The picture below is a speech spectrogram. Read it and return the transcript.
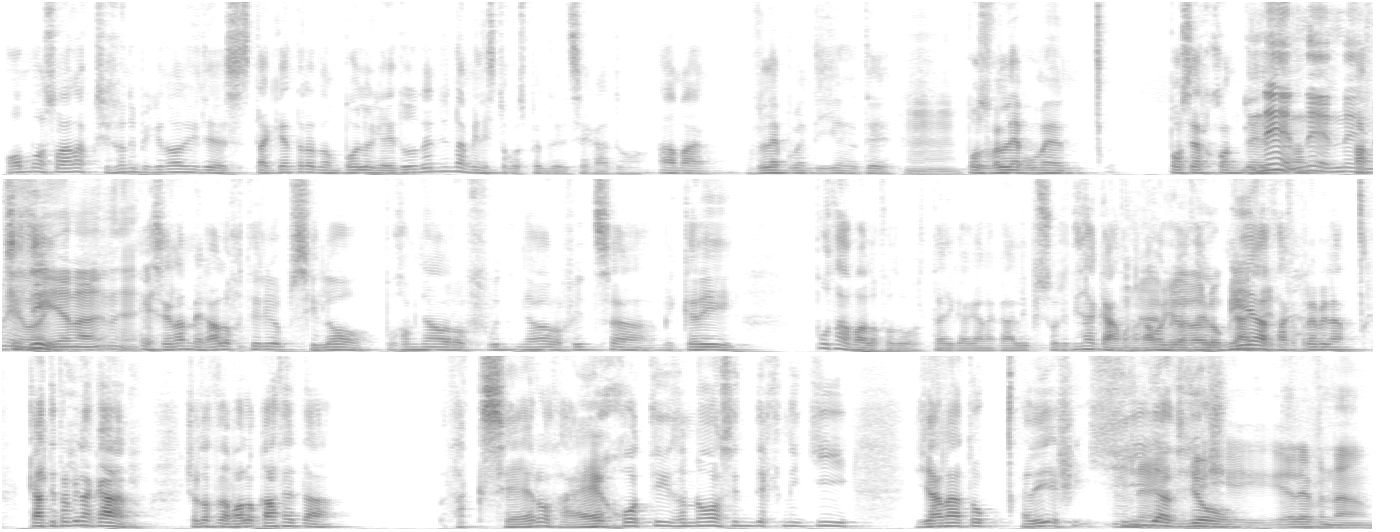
Όμως, αν αυξηθούν οι πυκνότητες στα κέντρα των πόλεων, γιατί τούτο δεν είναι να μείνεις στο 25%. Άμα βλέπουμε τι γίνεται, mm. πώς βλέπουμε πώς έρχονται. Ναι, ναι, ναι. ναι, ναι, ναι. Ε, σε ένα μεγάλο κτίριο ψηλό που έχω μια, οροφή, μια οροφίτσα μικρή Πού θα βάλω φωτοβολταϊκά για να καλύψω, τι θα κάνω, να κάνω γεωθερμία, θα πρέπει να... κάτι πρέπει να κάνω. Και όταν θα βάλω κάθετα, θα ξέρω, θα έχω τη γνώση, την τεχνική για να το. Δηλαδή, έχει χίλια ναι, δυο έρευνα.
